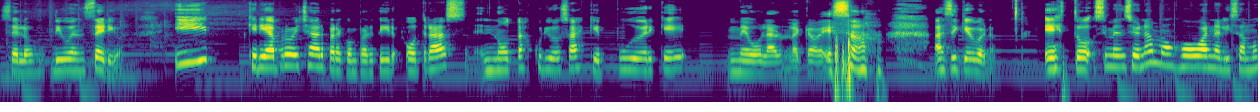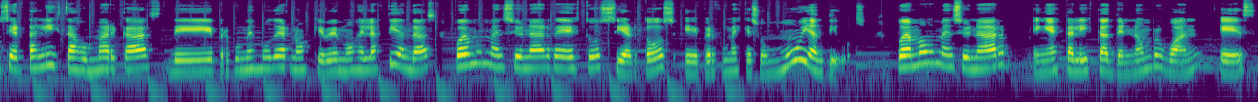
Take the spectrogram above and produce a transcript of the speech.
se los digo en serio. Y quería aprovechar para compartir otras notas curiosas que pude ver que me volaron la cabeza. Así que bueno, esto, si mencionamos o analizamos ciertas listas o marcas de perfumes modernos que vemos en las tiendas, podemos mencionar de estos ciertos eh, perfumes que son muy antiguos. Podemos mencionar en esta lista de number one es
